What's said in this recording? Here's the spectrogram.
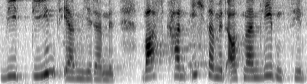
wie dient er mir damit? Was kann ich damit aus meinem Leben ziehen?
